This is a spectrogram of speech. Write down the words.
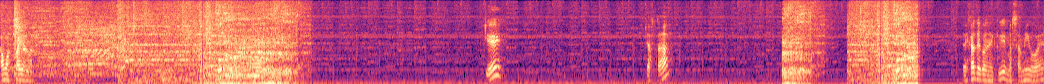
Vamos Spider-Man. ¿Qué? ¿Ya está? Déjate con el clima, amigo, eh.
